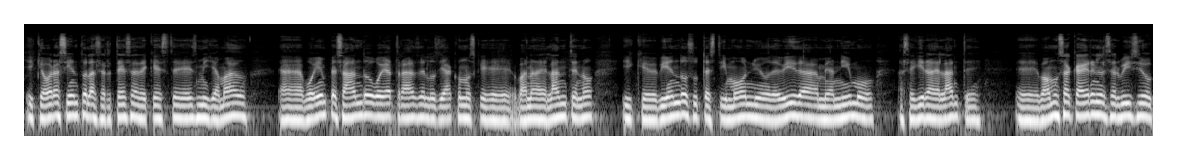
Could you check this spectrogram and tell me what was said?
y que ahora siento la certeza de que este es mi llamado. Ah, voy empezando, voy atrás de los diáconos que van adelante, ¿no? Y que viendo su testimonio de vida me animo a seguir adelante. Eh, vamos a caer en el servicio,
